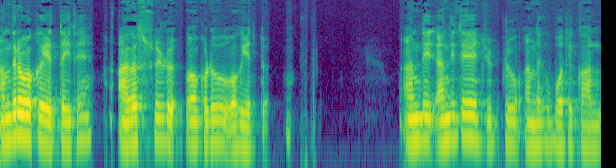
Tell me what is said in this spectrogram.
అందరూ ఒక ఎత్తు అయితే అగస్త్యుడు ఒకడు ఒక ఎత్తు. అంది అందితే జుట్టు అందకపోతే కాళ్ళు.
